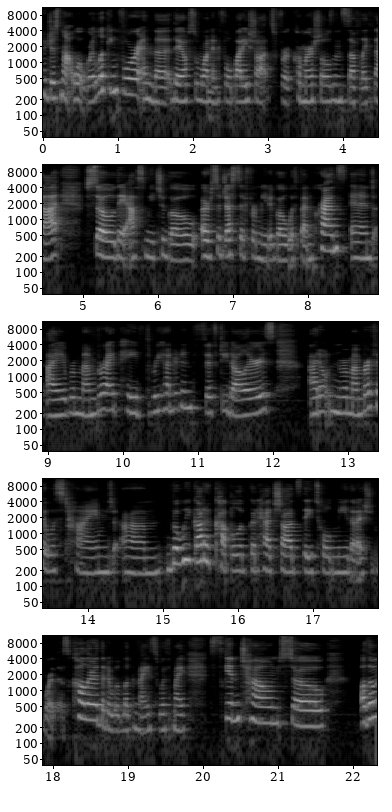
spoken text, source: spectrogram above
are just not what we're looking for and the they also wanted full body shots for commercials and stuff like that so they asked me to go or suggested for me to go with ben krantz and i remember i paid $350 I don't remember if it was timed, um, but we got a couple of good headshots. They told me that I should wear this color, that it would look nice with my skin tone. So although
